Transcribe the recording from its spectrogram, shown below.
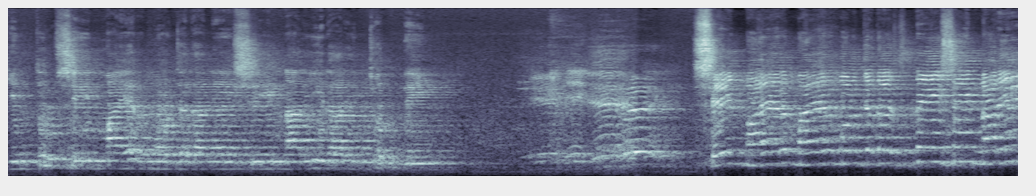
কিন্তু সেই মায়ের মর্যাদা নেই, সেই নারীর আর ইজ্জত নেই। সেই মায়ের মায়ের মর্যাদা নেই, সেই নারীর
